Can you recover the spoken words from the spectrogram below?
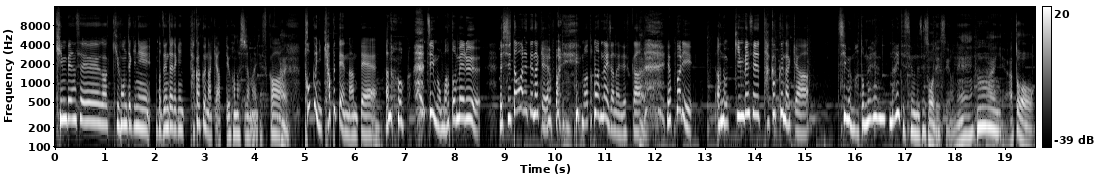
勤勉性が基本的にやっぱ全体的に高くなきゃっていう話じゃないですか、はい。特にキャプテンなんて、あの チームをまとめるで慕われてなきゃやっぱり まとまんないじゃないですか、はい。やっぱりあの勤勉性高くなきゃチームまとめれないですよねそうですよね、うん。はい、あと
